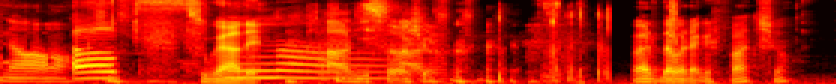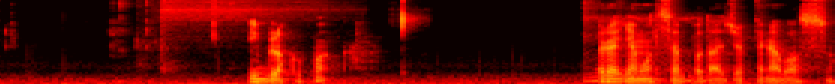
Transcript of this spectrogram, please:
No. Ops. Sugate. No. Ah, Mi dissocio. Guarda ora che faccio. Il blocco qua. Ora chiamo il sabotaggio appena posso.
